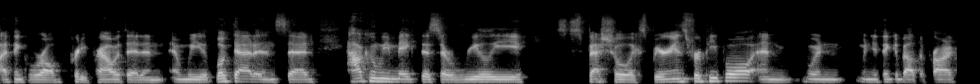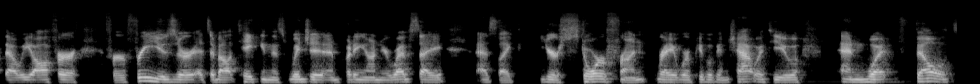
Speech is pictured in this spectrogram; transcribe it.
i think we're all pretty proud with it. And and we looked at it and said how can we make this a really special experience for people? And when when you think about the product that we offer for a free user it's about taking this widget and putting it on your website as like your storefront right where people can chat with you and what felt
